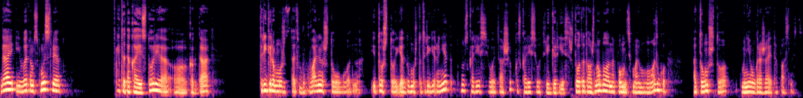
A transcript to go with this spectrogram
да, и в этом смысле это такая история, а, когда Триггером может стать буквально что угодно. И то, что я думаю, что триггера нет, ну, скорее всего, это ошибка, скорее всего, триггер есть. Что-то должно было напомнить моему мозгу о том, что мне угрожает опасность.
